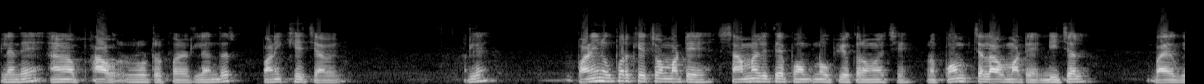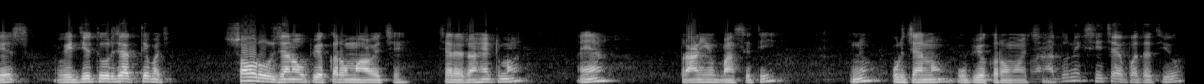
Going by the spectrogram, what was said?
એટલે અંદર આ રોટર ફરે એટલે અંદર પાણી ખેંચાવે એટલે પાણીને ઉપર ખેંચવા માટે સામાન્ય રીતે પંપનો ઉપયોગ કરવામાં આવે છે. પણ પંપ ચલાવવા માટે ડીઝલ, બાયોગેસ, વિદ્યુત ઊર્જા તેમજ સૌર ઉર્જાનો ઉપયોગ કરવામાં આવે છે. જ્યારે રહેંટમાં અહીંયા પ્રાણીઓ પાસેથી એનો ઉર્જાનો ઉપયોગ કરવામાં આવે છે. આધુનિક સિંચાઈ પદ્ધતિઓ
